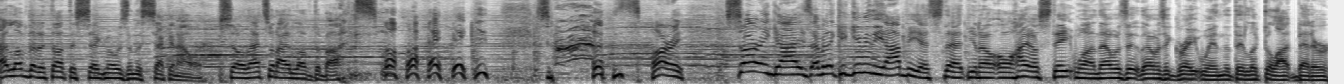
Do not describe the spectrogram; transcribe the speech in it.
I love that I thought this segment was in the second hour. So that's what I loved about it. So, sorry. Sorry guys. I mean I could give you the obvious that, you know, Ohio State won. That was a that was a great win that they looked a lot better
